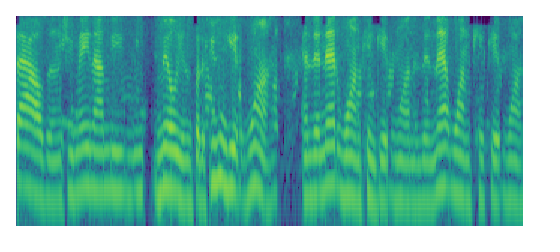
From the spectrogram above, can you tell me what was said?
thousands, you may not meet millions, but if you can get one, and then that one can get one, and then that one can get one,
